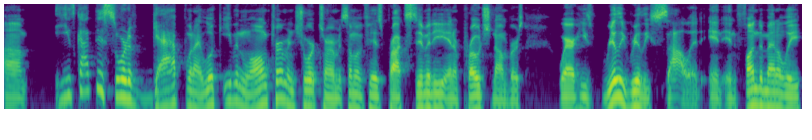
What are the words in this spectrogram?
Um, he's got this sort of gap when I look even long term and short term at some of his proximity and approach numbers where he's really, really solid and, and fundamentally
